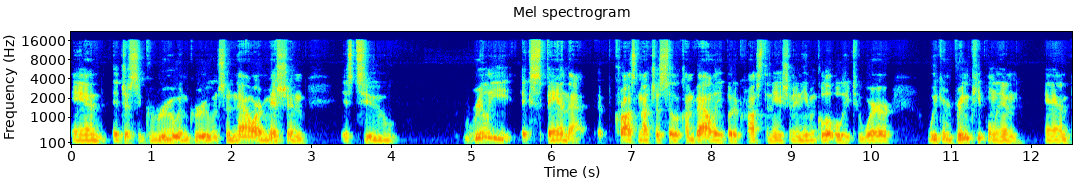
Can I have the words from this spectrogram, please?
and it just grew and grew and so now our mission is to really expand that across not just silicon valley but across the nation and even globally to where we can bring people in and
